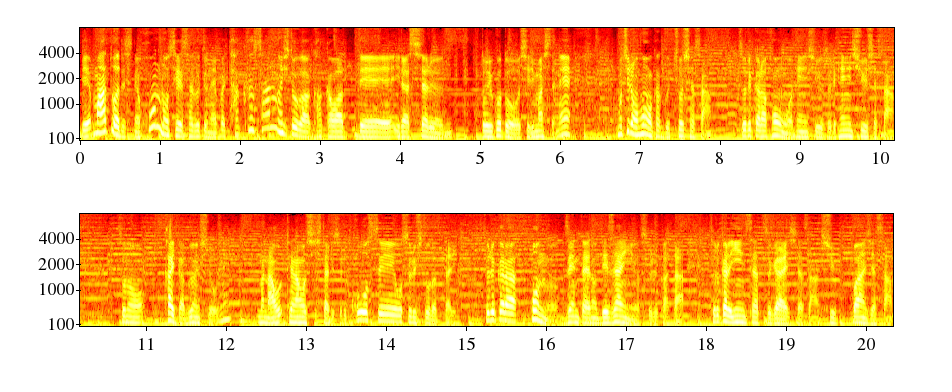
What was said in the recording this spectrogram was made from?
で、まあ、あとはですね本の制作っていうのはやっぱりたくさんの人が関わっていらっしゃるということを知りましたね。もちろん本を書く著者さんそれから本を編集する編集者さんその書いた文章をね、まあ、手直ししたりする構成をする人だったりそれから本の全体のデザインをする方それから印刷会社さん出版社さん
